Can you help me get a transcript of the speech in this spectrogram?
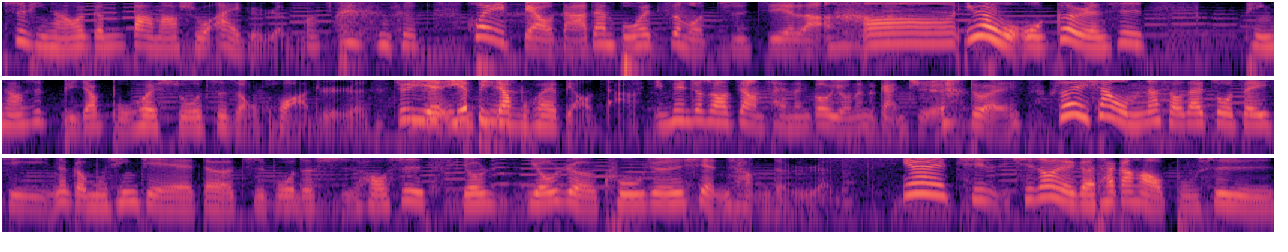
是平常会跟爸妈说爱的人吗？会表达，但不会这么直接啦。嗯，因为我我个人是。平常是比较不会说这种话的人，就也也比较不会表达。影片就是要这样才能够有那个感觉。对，所以像我们那时候在做这一集那个母亲节的直播的时候，是有有惹哭就是现场的人，因为其其中有一个他刚好不是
